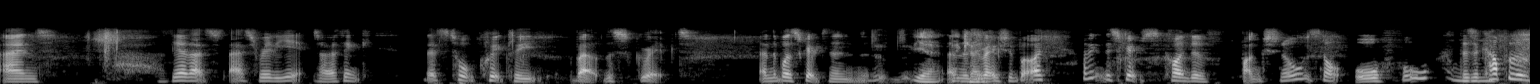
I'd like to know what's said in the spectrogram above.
and yeah, that's that's really it. So I think let's talk quickly about the script and the, well, the script and, Yeah. and the direction. But I I think the script's kind of functional. It's not awful. There's a Mm. couple of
